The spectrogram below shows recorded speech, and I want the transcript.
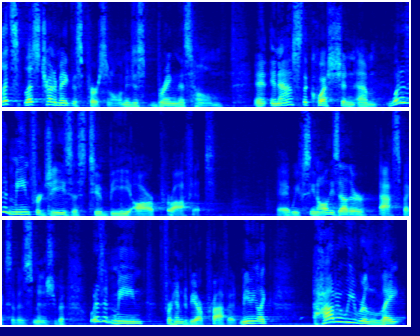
let's, let's try to make this personal. Let me just bring this home. and, and ask the question um, what does it mean for Jesus to be our prophet? Okay, we've seen all these other aspects of his ministry, but what does it mean for him to be our prophet? Meaning, like, how do we relate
